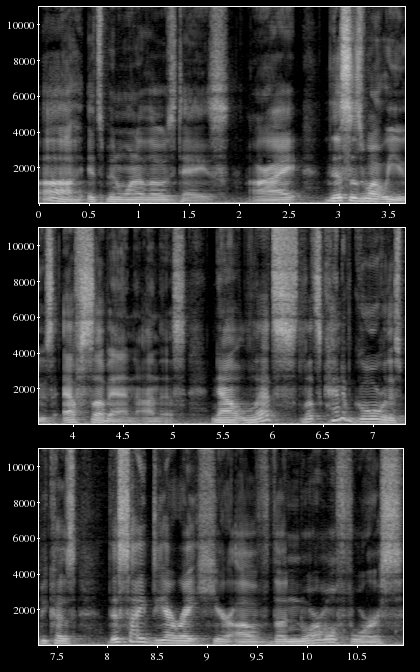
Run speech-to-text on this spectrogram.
oh, it's been one of those days. All right, this is what we use, F sub n on this. Now let's let's kind of go over this because this idea right here of the normal force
